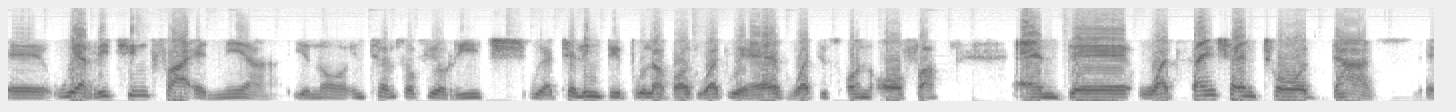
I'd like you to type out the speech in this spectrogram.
Uh, we are reaching far and near, you know, in terms of your reach. We are telling people about what we have, what is on offer, and uh, what Sunshine Tour does, uh,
